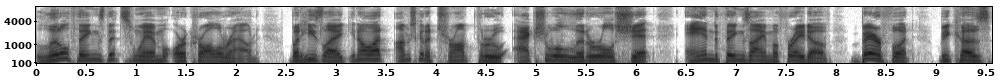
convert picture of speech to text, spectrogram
little things that swim or crawl around, but he's like, you know what? I'm just gonna tromp through actual literal shit and things I'm afraid of barefoot because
